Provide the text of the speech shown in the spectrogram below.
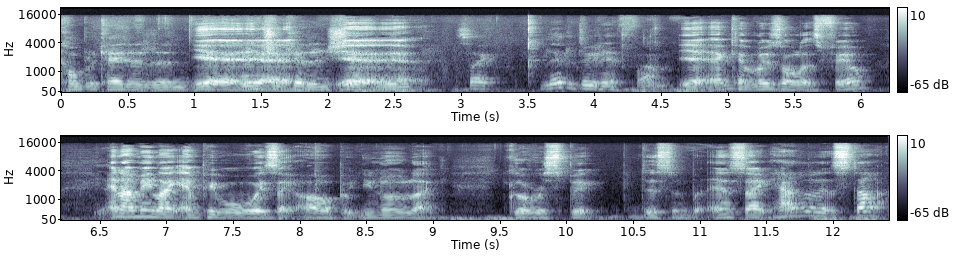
complicated and yeah, yeah, intricate and shit. Yeah, and yeah, It's like, let a dude have fun. yeah. It can lose all its feel. Yeah. And I mean, like, and people always like, oh, but you know, like, you gotta respect this and, and it's like, how did it start?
